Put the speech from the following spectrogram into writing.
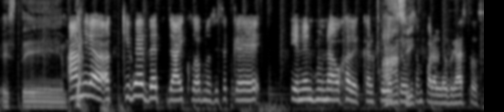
Este, ah, mira, aquí de Dead Die Club nos dice que tienen una hoja de cálculo ah, que usan para los gastos.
